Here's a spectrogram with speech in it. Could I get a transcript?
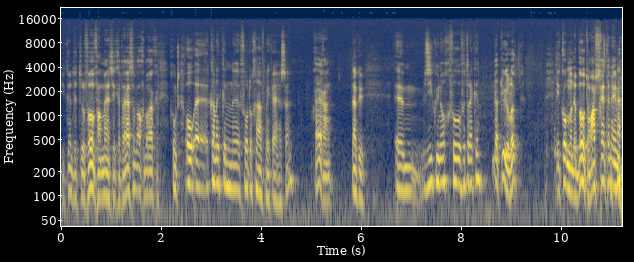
Je kunt de telefoon van mijn secretaresse wel gebruiken. Goed. Oh, uh, kan ik een uh, fotograaf meekrijgen, sir? Ga je gang. Dank u. Um, zie ik u nog voor vertrekken? Natuurlijk. Ik kom naar de boot om afscheid te nemen.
